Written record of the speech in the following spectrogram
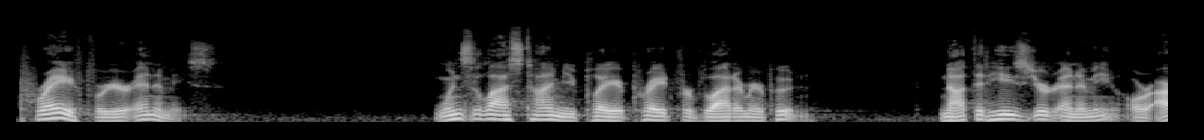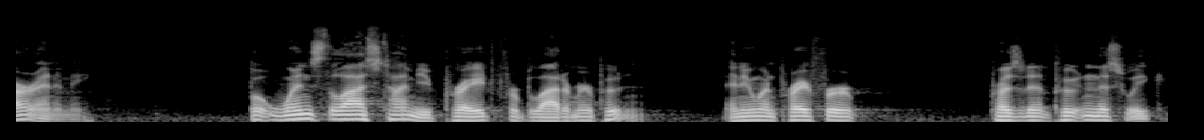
pray for your enemies. When's the last time you play, prayed for Vladimir Putin? Not that he's your enemy or our enemy, but when's the last time you prayed for Vladimir Putin? Anyone pray for President Putin this week?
